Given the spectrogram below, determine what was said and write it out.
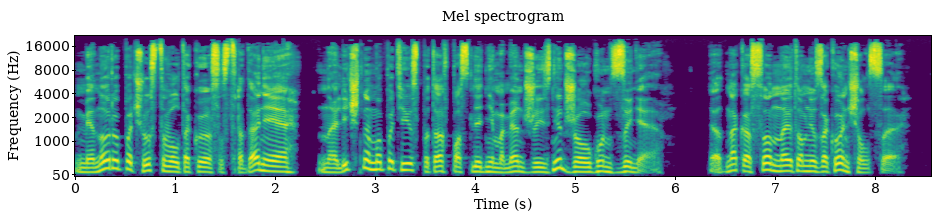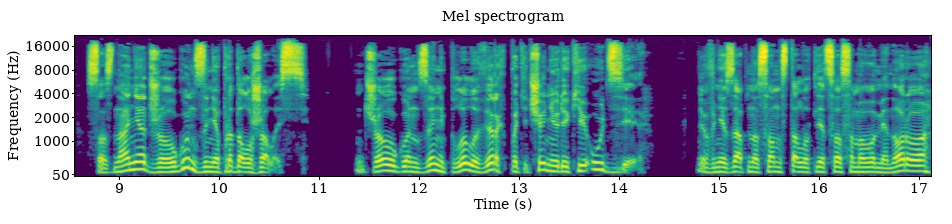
Минору почувствовал такое сострадание, на личном опыте испытав последний момент жизни Джоу Гунзиня. Однако сон на этом не закончился. Сознание Джоу Гунзиня продолжалось. Джоу Гунзинь плыл вверх по течению реки Удзи. Внезапно сон стал от лица самого Минору,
